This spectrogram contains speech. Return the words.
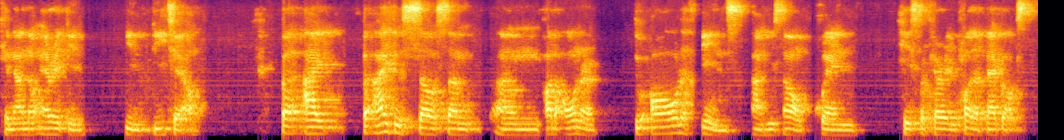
cannot know everything in detail. But I, but I do saw some um, product owner do all the things on his own when he's preparing product backlogs.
